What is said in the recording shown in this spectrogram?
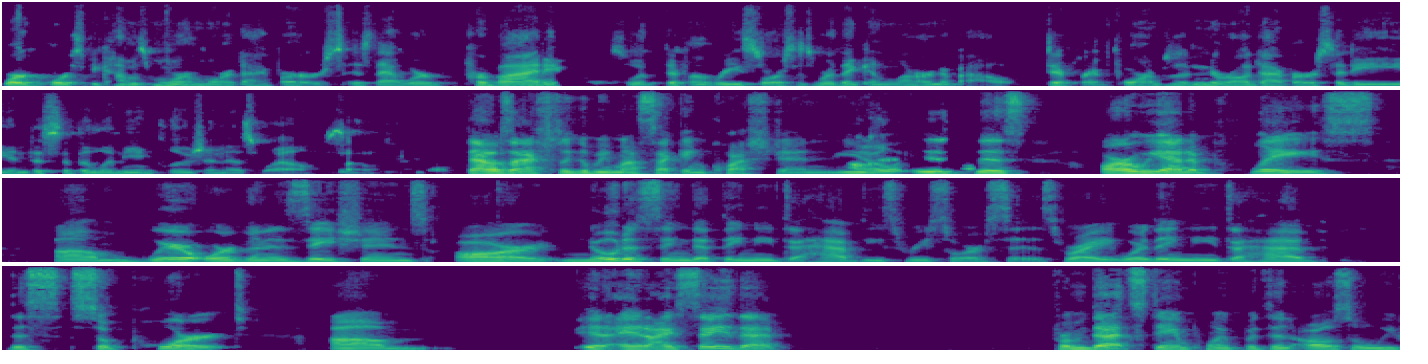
workforce becomes more and more diverse is that we're providing with different resources where they can learn about different forms of neurodiversity and disability inclusion as well. So that was actually going to be my second question. You know, is this, are we at a place um, where organizations are noticing that they need to have these resources, right? Where they need to have this support. Um, and, and I say that from that standpoint, but then also we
